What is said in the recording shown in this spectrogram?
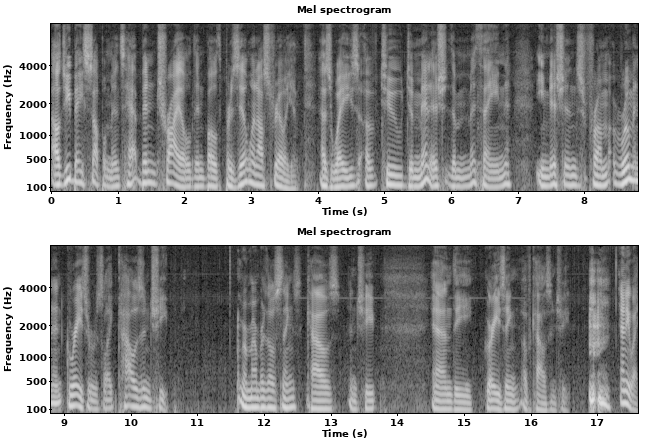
Algae based supplements have been trialed in both Brazil and Australia as ways of to diminish the methane emissions from ruminant grazers like cows and sheep. Remember those things? Cows and sheep and the grazing of cows and sheep. anyway,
